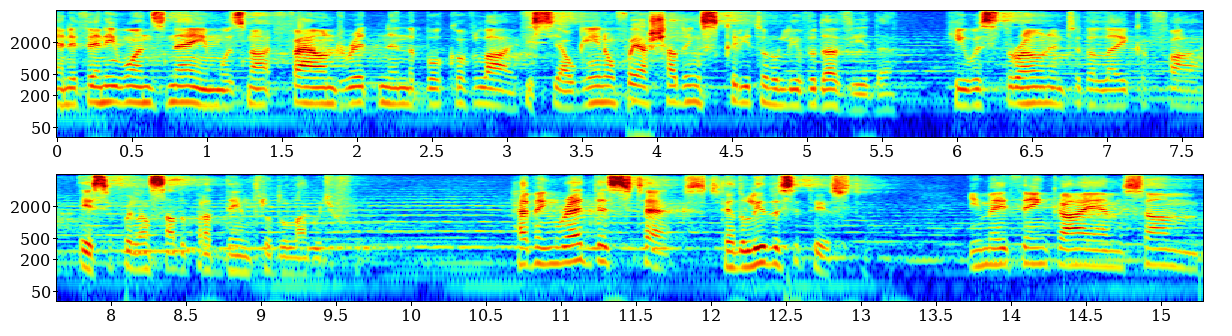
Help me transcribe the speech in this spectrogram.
And if anyone's name was not found written in the book of E life, se alguém não foi achado inscrito no livro da vida, he was thrown into the lake of fire. esse foi lançado para dentro do lago de fogo. Having read this text, Tendo lido esse texto, you may think I am some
